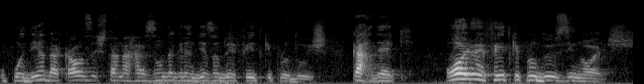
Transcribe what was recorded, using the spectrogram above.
O poder da causa está na razão da grandeza do efeito que produz. Kardec, olha o efeito que produz em nós.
